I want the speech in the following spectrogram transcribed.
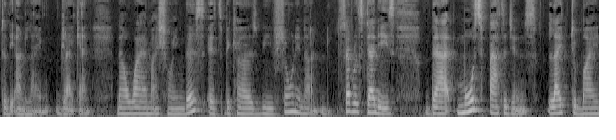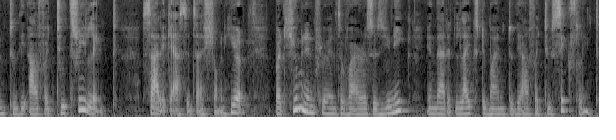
to the underlying glycan. Now, why am I showing this? It's because we've shown in our several studies that most pathogens like to bind to the alpha 2 3 linked sialic acids as shown here. But human influenza virus is unique in that it likes to bind to the alpha 2 6 linked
